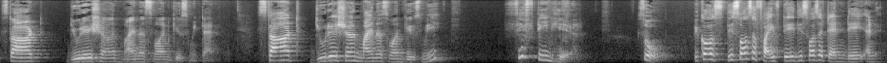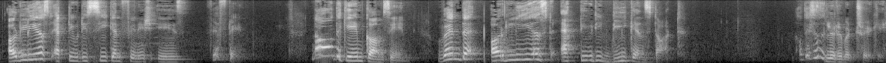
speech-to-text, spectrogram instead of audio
start duration minus 1 gives me 10 start duration minus 1 gives me 15 here. So because this was a 5 day, this was a 10 day and earliest activity C can finish is 15. Now the game comes in when the earliest activity D can start. Now this is a little bit tricky.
